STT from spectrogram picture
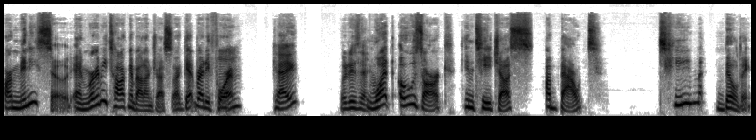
our mini-sode. And we're going to be talking about Andressa. Get ready for mm-hmm. it. Okay. What is it? What Ozark can teach us about team building.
